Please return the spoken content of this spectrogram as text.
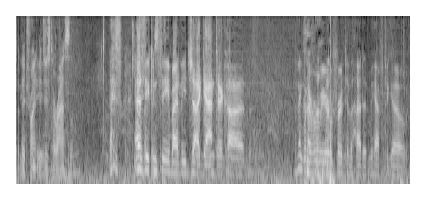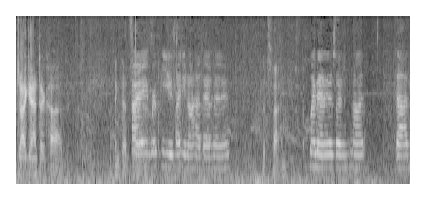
So they're trying indeed. to just harass them. As, as you can distance. see by the gigantic HUD. I think whenever we refer to the HUD, we have to go gigantic HUD. I think that's uh, I refuse. I do not have bad manners. that's fine. My manners are not bad.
